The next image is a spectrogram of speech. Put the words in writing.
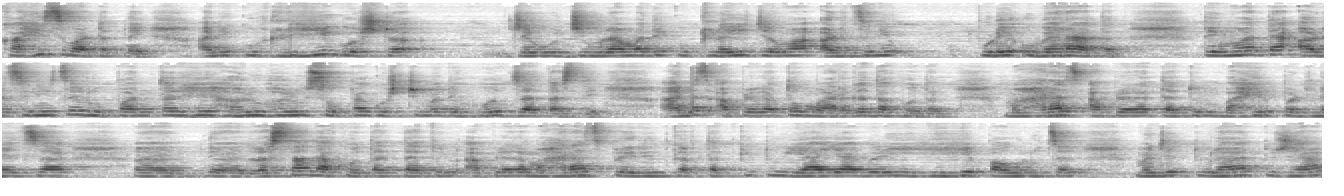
काहीच वाटत नाही. आणि कुठलीही गोष्ट जेव जीवनामध्ये कुठलंही जेव्हा अडचणी पुढे उभ्या राहतात. तेव्हा त्या अडचणीचं रूपांतर हे हळूहळू सोप्या गोष्टीमध्ये होत जात असते. आणि आपल्याला तो मार्ग दाखवतात. महाराज आपल्याला त्यातून बाहेर पडण्याचा रस्ता दाखवतात. त्यातून आपल्याला महाराज प्रेरित करतात की तू या यावेळी हे हे पाऊल उचल. म्हणजे तुला तुझ्या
